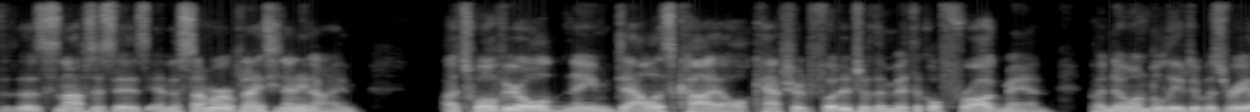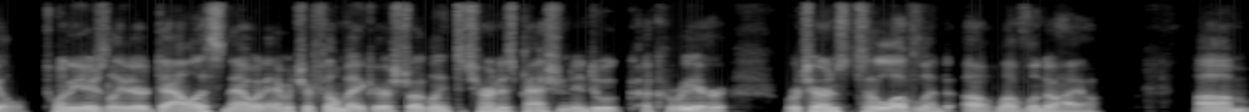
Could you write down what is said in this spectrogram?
the synopsis is in the summer of 1999, a 12 year old named Dallas Kyle captured footage of the mythical Frogman, but no one believed it was real. 20 years later, Dallas, now an amateur filmmaker struggling to turn his passion into a, a career, returns to Loveland, oh, Loveland, Ohio, um,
